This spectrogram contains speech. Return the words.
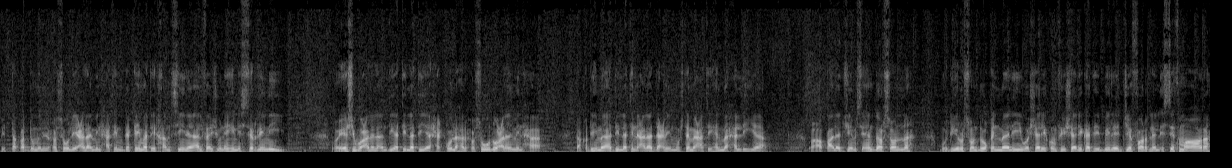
بالتقدم للحصول على منحة بقيمة 50 ألف جنيه استرليني. ويجب على الأندية التي يحق لها الحصول على المنحة تقديم أدلة على دعم مجتمعاتها المحلية. وقال جيمس أندرسون مدير صندوق مالي وشريك في شركة بيلي جيفورد للاستثمار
